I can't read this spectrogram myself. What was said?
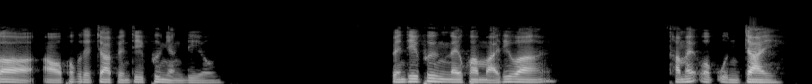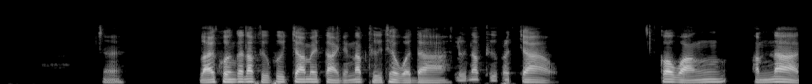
ก็เอาพระพุทธเจ้าเป็นที่พึ่งอย่างเดียว เป็นที่พึ่งในความหมายที่ว่าทำให้อบอุ่นใจนะหลายคนก็นับถือพระเจ้าไม่ต่างจากนับถือเทวดา หรือนับถือพระเจ้า ก็หวังอำนาจ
